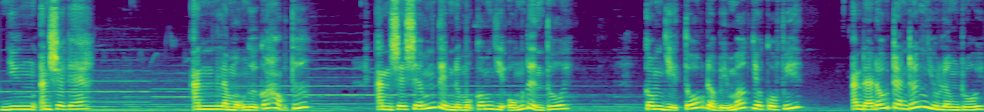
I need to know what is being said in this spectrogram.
Nhưng anh Saga, anh là một người có học thức. Anh sẽ sớm tìm được một công việc ổn định thôi. Công việc tốt đều bị mất do Covid Anh đã đấu tranh rất nhiều lần rồi.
